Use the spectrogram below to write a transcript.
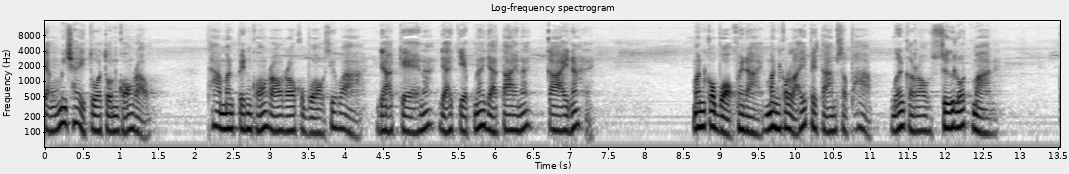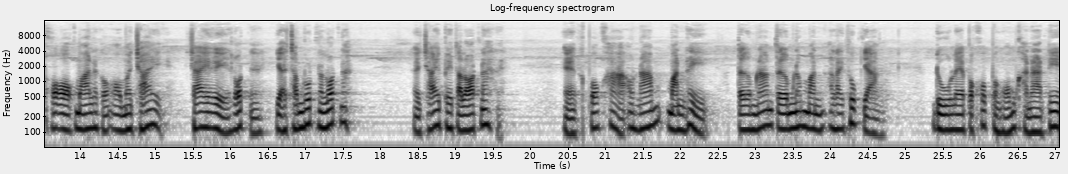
ยังไม่ใช่ตัวตนของเรา ถ้ามันเป็นของเราเราก็บอกสิว่า อย่าแก่นะ อย่าเจ็บนะ อย่าตายนะกายนะ มันก็บอกไม่ได้ มันก็ไหลไปตามสภาพ เหมือนกับเราซื้อรถมาเนี่ยพอออกมาแล้วก็ออกมาใช้ใช้เอ้รถเนี่ยอย่าชำรุดนะรถนะใช้ไปตลอดนะเพราะข้าเอาน้ำมันให้ เติมน้ำเติมน้ำมันอะไรทุกอย่าง ดูแลประคบประงมขนาดนี้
